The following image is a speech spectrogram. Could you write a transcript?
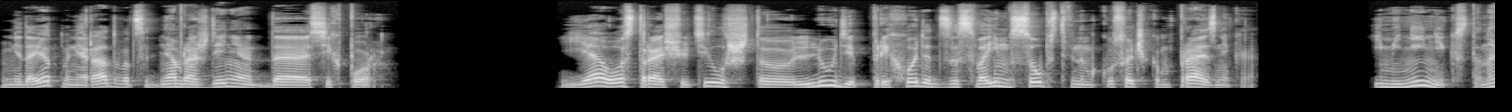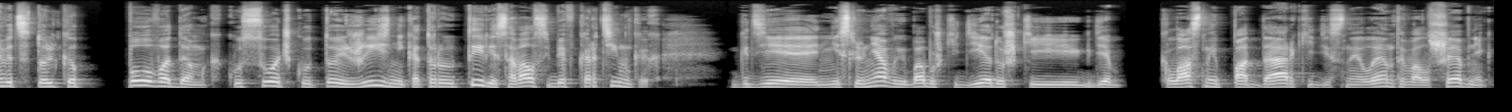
не дает мне радоваться дням рождения до сих пор. Я остро ощутил, что люди приходят за своим собственным кусочком праздника. Именинник становится только поводом к кусочку той жизни, которую ты рисовал себе в картинках, где не слюнявые бабушки-дедушки, где классные подарки, Диснейленд и волшебник.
